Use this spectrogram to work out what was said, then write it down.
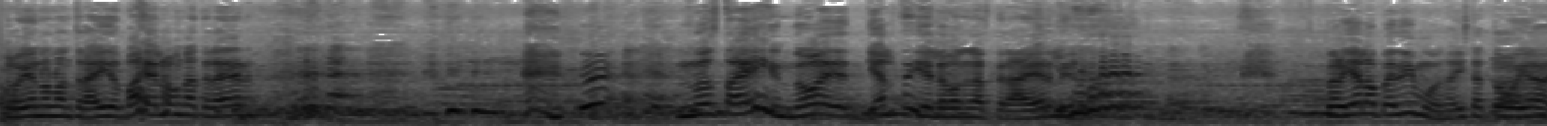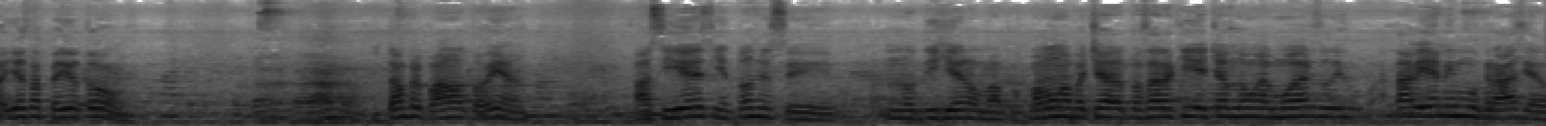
todavía no lo han traído, vaya, lo van a traer. No está ahí, no, ya, ya lo van a traer. Pero ya lo pedimos, ahí está todo, ya, ya está pedido todo. Están preparando. Están preparando todavía. Así es, y entonces eh, nos dijeron, "Va, pues, vamos a pasar aquí echando un almuerzo. Dijo, está bien, mismo, gracias.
